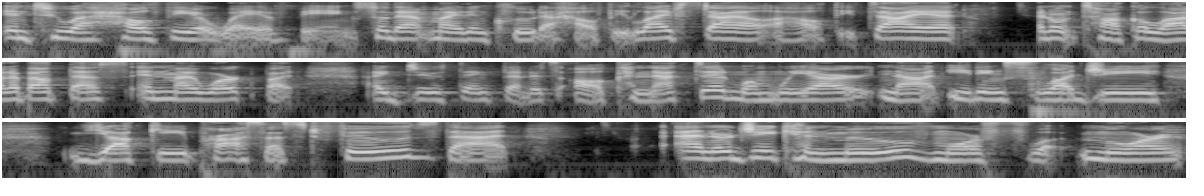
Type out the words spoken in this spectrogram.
into a healthier way of being. So that might include a healthy lifestyle, a healthy diet. I don't talk a lot about this in my work, but I do think that it's all connected when we are not eating sludgy, yucky processed foods that energy can move more fl- more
